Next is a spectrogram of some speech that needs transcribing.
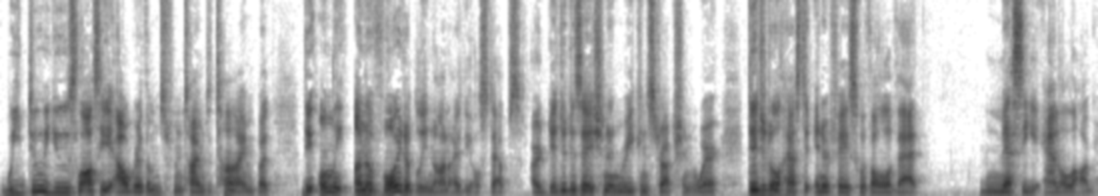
We do use lossy algorithms from time to time, but the only unavoidably non-ideal steps are digitization and reconstruction, where digital has to interface with all of that messy analog.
